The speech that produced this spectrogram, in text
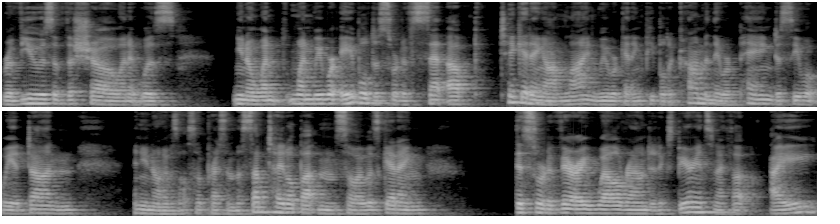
reviews of the show and it was you know when when we were able to sort of set up ticketing online we were getting people to come and they were paying to see what we had done. And you know I was also pressing the subtitle button so I was getting this sort of very well-rounded experience and I thought I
